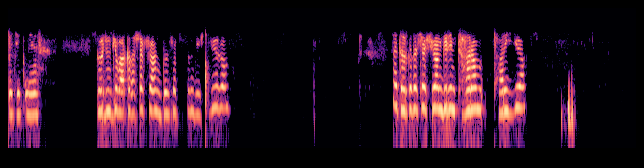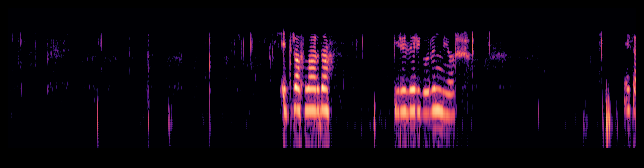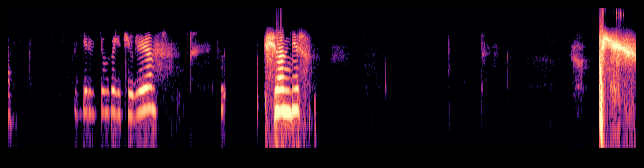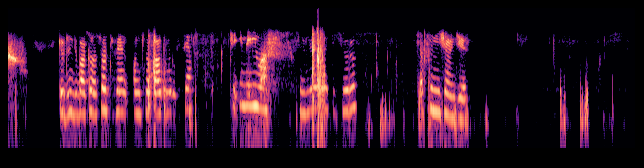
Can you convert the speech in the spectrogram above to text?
Öf, çekmeye. Gördüğünüz gibi arkadaşlar şu an görüş açısını değiştiriyorum. Evet arkadaşlar şu an birini taram tarayacağım. Etraflarda birileri görünmüyor. Neyse. Biz geri videomuza geçelim. Şu an bir Gördüğünüz gibi arkadaşlar tüfeğin 12.6 megapiksel çekmeyi var. Şimdi geçiyoruz. Yakın nişancı.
